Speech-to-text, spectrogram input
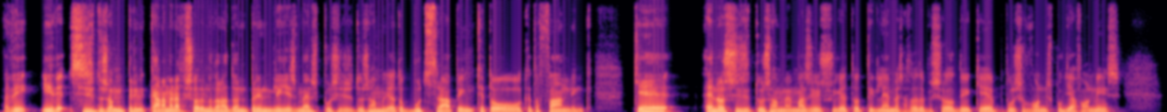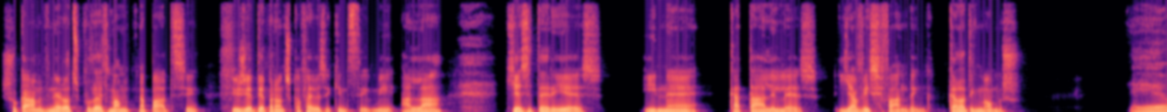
Δηλαδή, είδε, συζητούσαμε πριν, κάναμε ένα επεισόδιο με τον Αντώνη πριν λίγες μέρες που συζητούσαμε για το bootstrapping και το, και το funding. Και ενώ συζητούσαμε μαζί σου για το τι λέμε σε αυτό το επεισόδιο και που συμφωνείς, που διαφωνείς, σου κάναμε την ερώτηση που δεν θυμάμαι την απάντηση, ίσως γιατί έπαιρνα τους καφέδες εκείνη τη στιγμή, αλλά ποιες εταιρείες είναι κατάλληλες για VC funding, κατά τη γνώμη σου; Ε,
